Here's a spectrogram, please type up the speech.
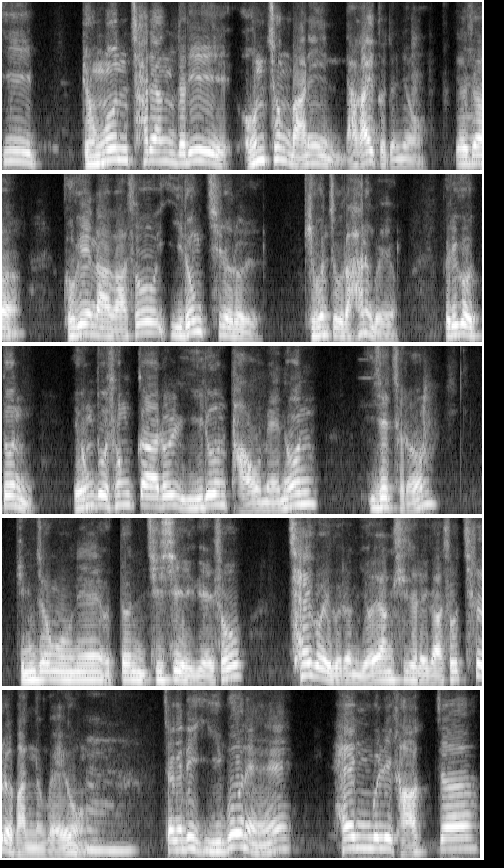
이 병원 차량들이 엄청 많이 나가 있거든요. 그래서 음. 거기에 나가서 이동 치료를 기본적으로 하는 거예요. 그리고 어떤 영도 성과를 이룬 다음에는 이제처럼 김정은의 어떤 지시에 의해서 최고의 그런 요양시설에 가서 치료를 받는 거예요. 음. 자, 근데 이번에 핵물리 과학자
